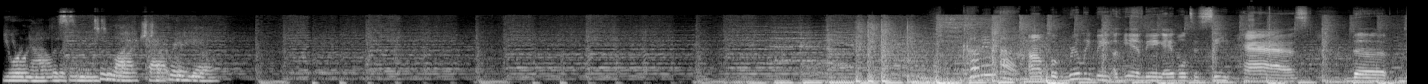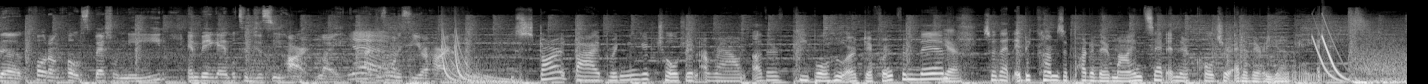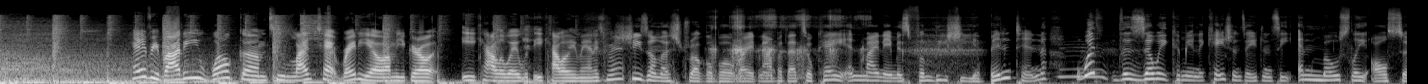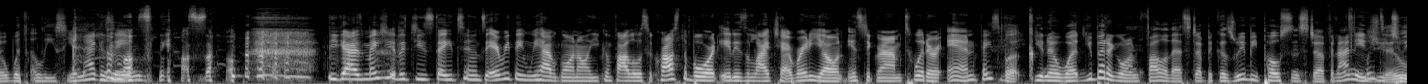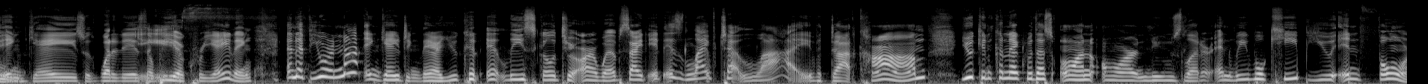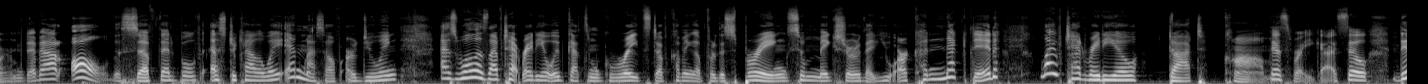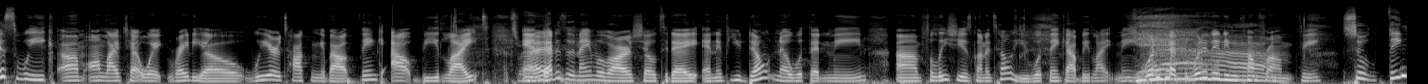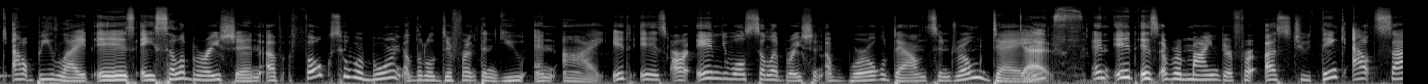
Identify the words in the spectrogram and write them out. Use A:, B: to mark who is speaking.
A: You're now listening to LifeChat Radio.
B: Coming up. Um, but really being again being able to see past the the quote unquote special need and being able to just see heart. Like yeah. I just want to see your heart.
C: Start by bringing your children around other people who are different from them
B: Yeah.
C: so that it becomes a part of their mindset and their culture at a very young age.
D: Hey everybody, welcome to LifeChat Radio. I'm your girl E Calloway with E Calloway Management.
C: She's on the struggle boat right now, but that's okay. And my name is Felicia Benton with the Zoe Communications Agency and mostly also with Elisia Magazine.
D: Mostly also. you guys make sure that you stay tuned to everything we have going on. You can follow us across the board. It is Live Chat Radio on Instagram, Twitter, and Facebook.
C: You know what? You better go and follow that stuff because we be posting stuff and I need
D: We
C: you
D: do.
C: to engage with what it is that we are creating. And if you are not engaging there, you could at least go to our website. It is livechatlive.com. You can connect with us on our newsletter and we will keep you informed about all the stuff that both Esther Calloway and myself are doing, as well as Live Chat Radio. We've got some great stuff coming up for the spring, so make sure that you are connected. LiveChatRadio.com.
D: That's right, you guys. So this week um, on LifeChat Radio, we are talking about Think Out, Be Light.
C: That's
D: And that is the name of our show today. And if you don't know what that means, um, Felicia is going to tell you what Think Out, Be Light means. Where, did that, where did it even come from, Fee?
C: So, Think Out Be Light is a celebration of folks who were born a little different than you and I. It is our annual celebration of World Down Syndrome Day.
D: Yes.
C: And it is a reminder for us to think outside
